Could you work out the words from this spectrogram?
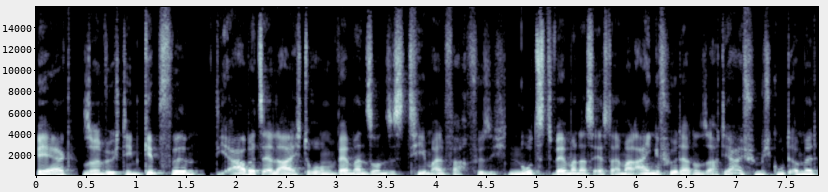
Berg, sondern wirklich den Gipfel, die Arbeitserleichterung, wenn man so ein System einfach für sich nutzt, wenn man das erst einmal eingeführt hat und sagt, ja, ich fühle mich gut damit,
